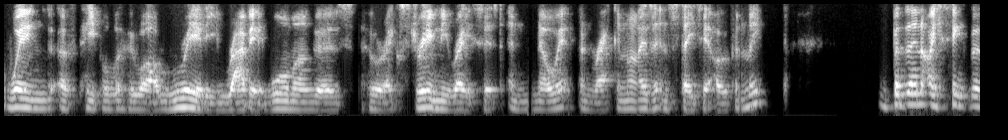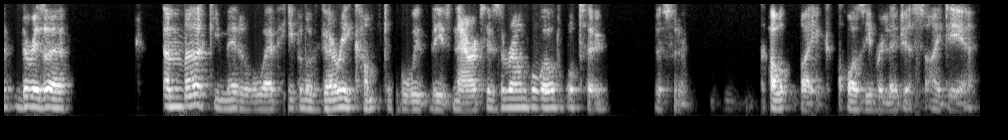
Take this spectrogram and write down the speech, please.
wing of people who are really rabid warmongers, who are extremely racist and know it and recognize it and state it openly. But then I think that there is a a murky middle where people are very comfortable with these narratives around World War II, the sort of cult like quasi religious idea,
